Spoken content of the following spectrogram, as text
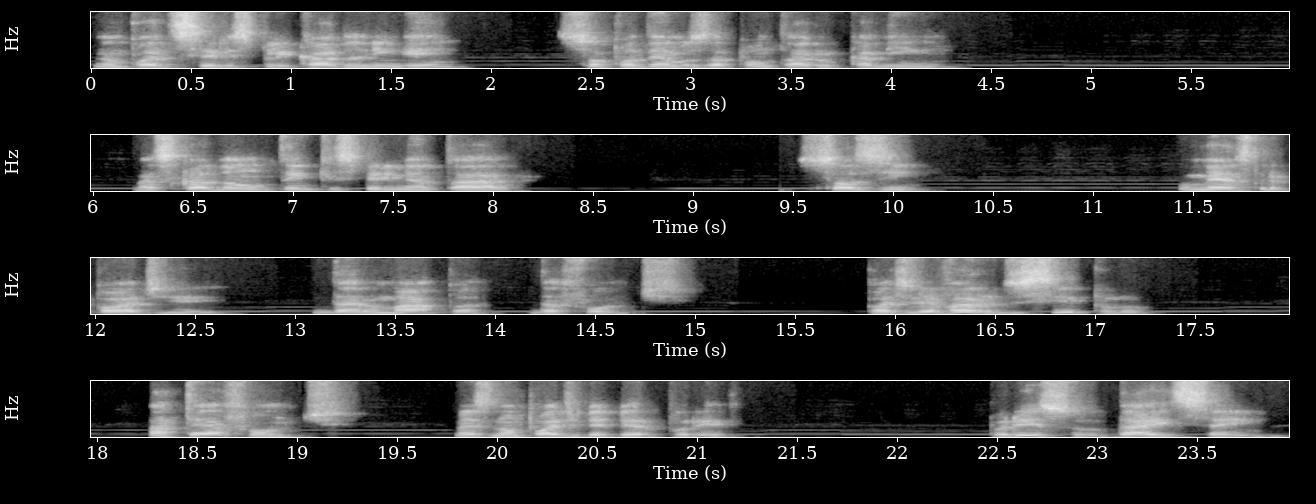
Não pode ser explicado a ninguém, só podemos apontar um caminho. Mas cada um tem que experimentar sozinho. O mestre pode dar o mapa da fonte, pode levar o discípulo até a fonte, mas não pode beber por ele. Por isso, dai sem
